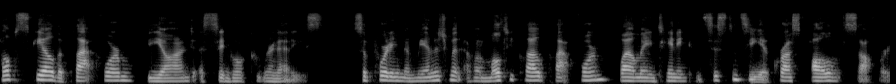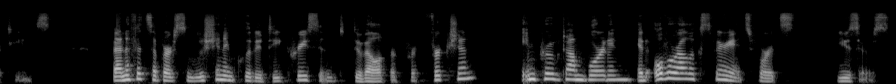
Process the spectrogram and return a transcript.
helps scale the platform beyond a single Kubernetes, supporting the management of a multi-cloud platform while maintaining consistency across all of the software teams. Benefits of our solution include a decrease in developer friction, improved onboarding, and overall experience for its users.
